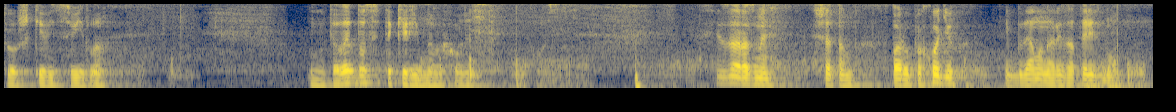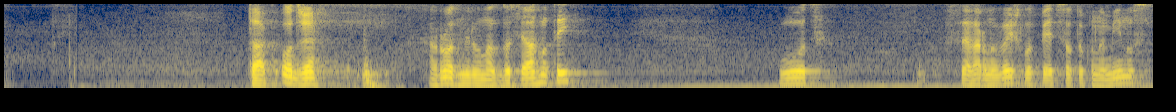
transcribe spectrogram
Трошки від світла. От, але досить таки рівно виходить. Ось. І зараз ми ще там пару проходів і будемо нарізати різьбу. Так, отже, розмір у нас досягнутий. От. Все гарно вийшло, 5 соток на мінус.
